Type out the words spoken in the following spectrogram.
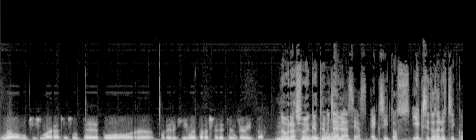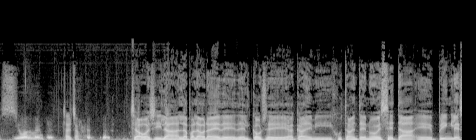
No, muchísimas gracias a ustedes por, por elegirme para hacer esta entrevista. Un abrazo, eh, que esté Muchas muy bien. gracias. Éxitos. Y éxitos de los chicos. Igualmente. Chao, chao. Chao, allí la, la palabra eh, de- del coach de Academy justamente de 9Z, eh, Pringles.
